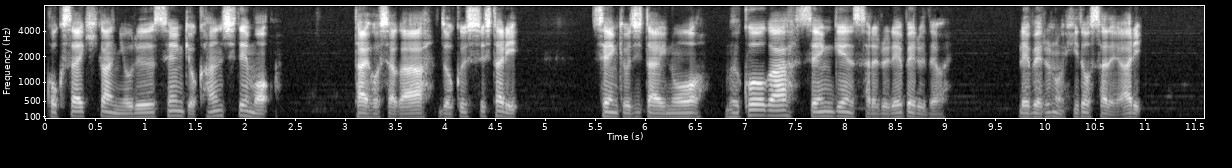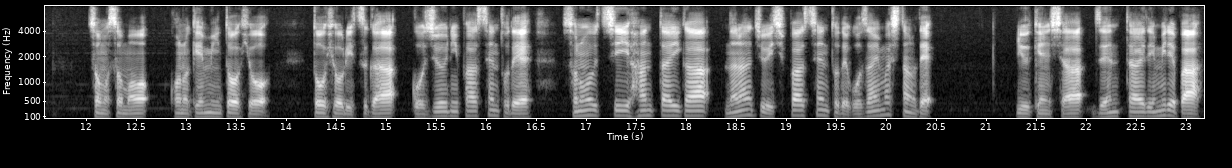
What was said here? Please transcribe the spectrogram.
国際機関による選挙監視でも逮捕者が続出したり、選挙自体の無効が宣言されるレベルで、レベルのひどさであり、そもそもこの県民投票、投票率が52%で、そのうち反対が71%でございましたので、有権者全体で見れば、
